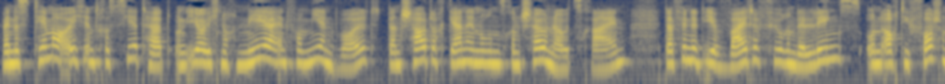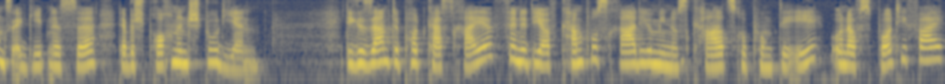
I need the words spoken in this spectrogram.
Wenn das Thema euch interessiert hat und ihr euch noch näher informieren wollt, dann schaut doch gerne in unseren Show Notes rein. Da findet ihr weiterführende Links und auch die Forschungsergebnisse der besprochenen Studien. Die gesamte Podcast-Reihe findet ihr auf campusradio-karlsruhe.de und auf Spotify.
